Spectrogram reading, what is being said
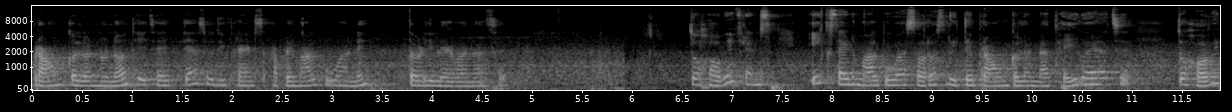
બ્રાઉન કલરનો ન થઈ જાય ત્યાં સુધી ફ્રેન્ડ્સ આપણે માલપુવાને તળી લેવાના છે. તો હવે ફ્રેન્ડ્સ, એક સાઈડ માલપુવા સરસ રીતે બ્રાઉન કલરના થઈ ગયા છે. તો હવે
